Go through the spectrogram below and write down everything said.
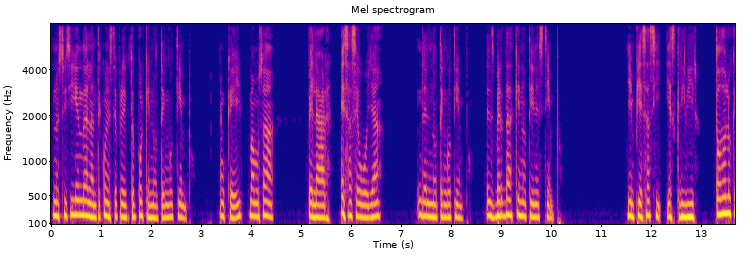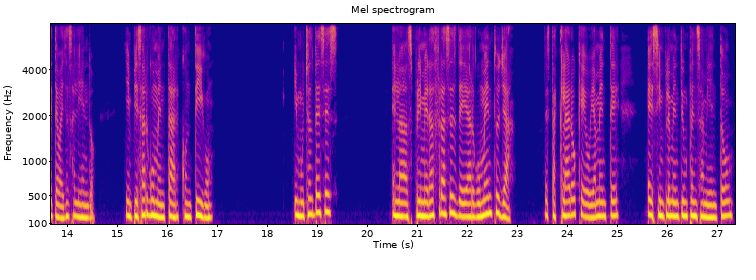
No estoy siguiendo adelante con este proyecto porque no tengo tiempo. Ok, vamos a pelar esa cebolla del no tengo tiempo. Es verdad que no tienes tiempo. Y empieza así, y escribir todo lo que te vaya saliendo. Y empieza a argumentar contigo. Y muchas veces en las primeras frases de argumento ya está claro que obviamente es simplemente un pensamiento,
